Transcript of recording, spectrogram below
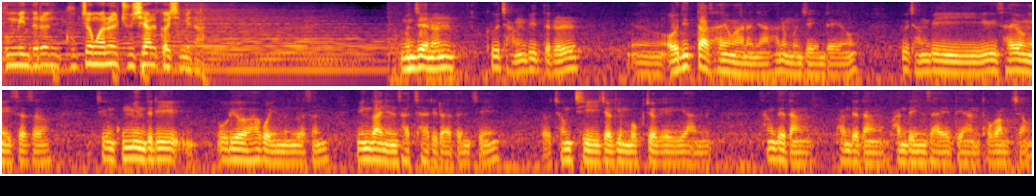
국민들은 국정원을 주시할 것입니다. 문제는 그 장비들을 어, 어디다 사용하느냐 하는 문제인데요. 그 장비의 사용에 있어서 지금 국민들이 우려하고 있는 것은 민간인 사찰이라든지 또 정치적인 목적에 의한 상대당, 반대당, 반대 인사에 대한 도감청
